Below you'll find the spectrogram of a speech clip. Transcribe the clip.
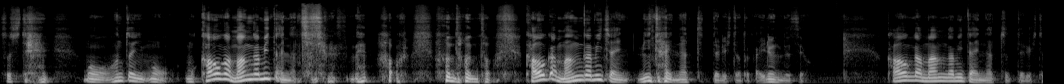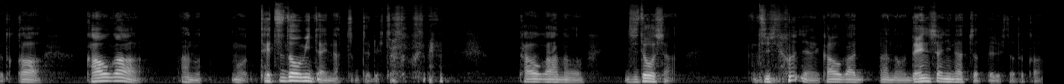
そして もう本当にもうもう顔が漫画みたいになっちゃってるんですね。ほとんど。顔が漫画みたいみたいになっちゃってる人とかいるんですよ。顔が漫画みたいになっちゃってる人とか顔があのもう鉄道みたいになっちゃってる人とかね。顔があの自動車。自動車じゃない。顔があの電車になっちゃってる人とか。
